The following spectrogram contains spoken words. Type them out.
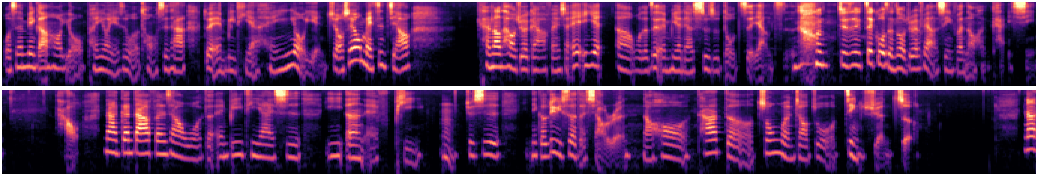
我身边刚好有朋友，也是我的同事，他对 MBTI 很有研究，所以我每次只要看到他，我就会跟他分享，哎耶，呃，我的这个 MBTI 是不是都这样子？然后就是这过程中，我就会非常兴奋，然后很开心。好，那跟大家分享我的 MBTI 是 ENFP，嗯，就是那个绿色的小人，然后它的中文叫做竞选者。那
